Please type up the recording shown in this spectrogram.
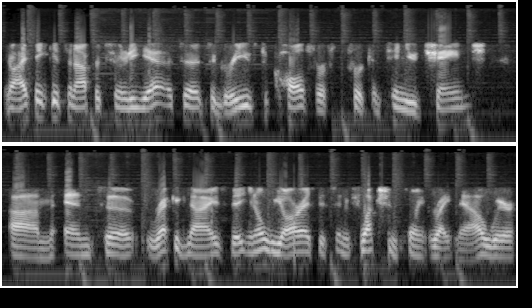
you know, I think it's an opportunity, yeah, to, to grieve, to call for for continued change. Um, and to recognize that you know we are at this inflection point right now where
